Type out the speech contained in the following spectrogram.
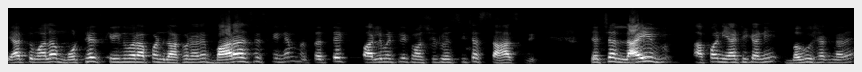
त्या तुम्हाला मोठे स्क्रीनवर आपण दाखवणार आहे. बारा स्क्रीन आहे प्रत्येक पार्लिमेंटरी कॉन्स्टिट्युएन्सीच्या सहा स्क्रीन त्याच्या लाईव्ह आपण या ठिकाणी बघू शकणार आहे.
